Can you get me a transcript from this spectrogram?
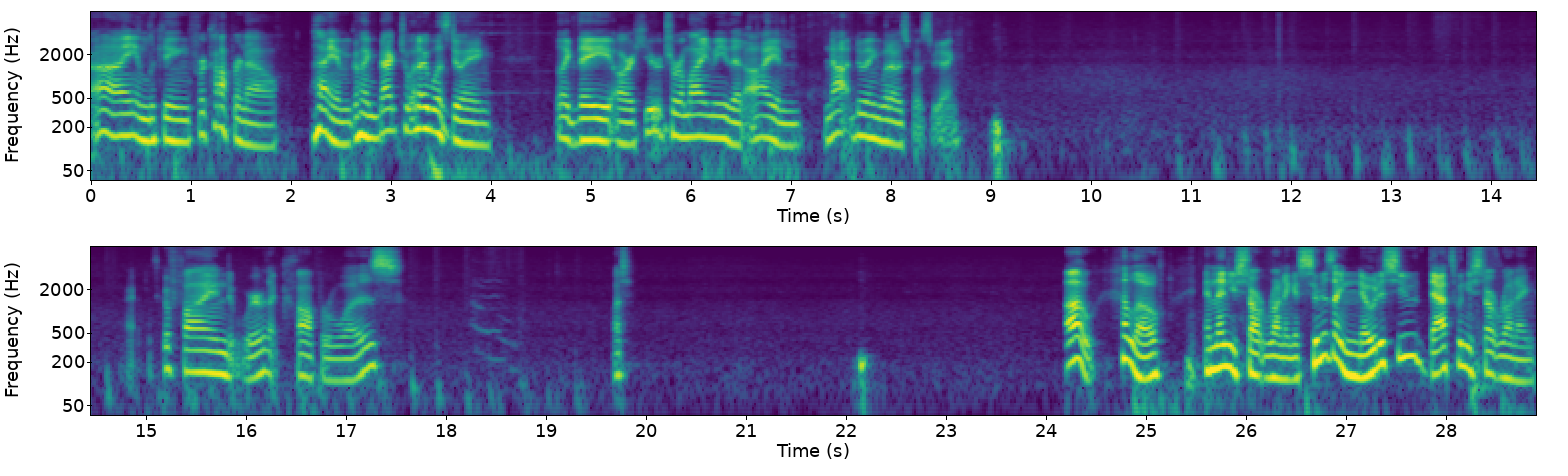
I am looking for copper now. I am going back to what I was doing. like they are here to remind me that I am not doing what I was supposed to be doing. Alright, let's go find wherever that copper was. What? Oh, hello. And then you start running. As soon as I notice you, that's when you start running.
